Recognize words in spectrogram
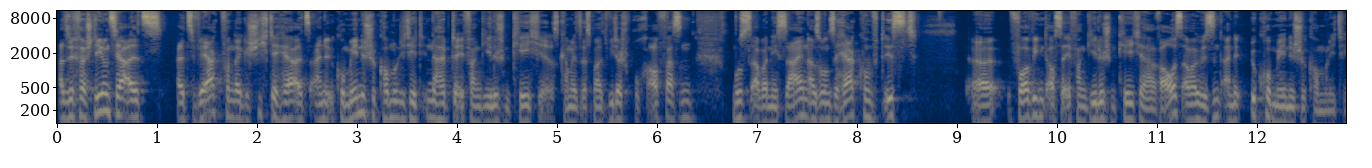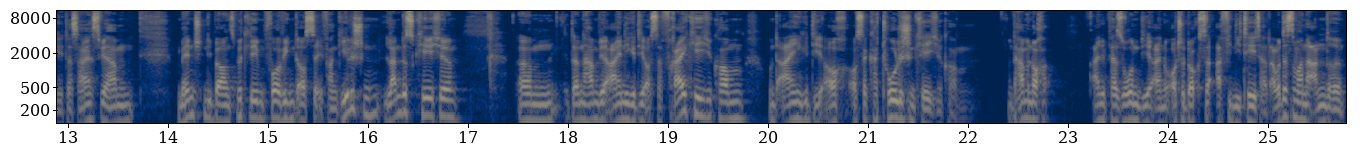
Also wir verstehen uns ja als, als Werk von der Geschichte her als eine ökumenische Kommunität innerhalb der evangelischen Kirche. Das kann man jetzt erstmal als Widerspruch auffassen, muss aber nicht sein. Also unsere Herkunft ist äh, vorwiegend aus der evangelischen Kirche heraus, aber wir sind eine ökumenische Kommunität. Das heißt, wir haben Menschen, die bei uns mitleben, vorwiegend aus der evangelischen Landeskirche. Ähm, dann haben wir einige, die aus der Freikirche kommen und einige, die auch aus der katholischen Kirche kommen. Und haben wir noch eine Person, die eine orthodoxe Affinität hat. Aber das ist mal eine andere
